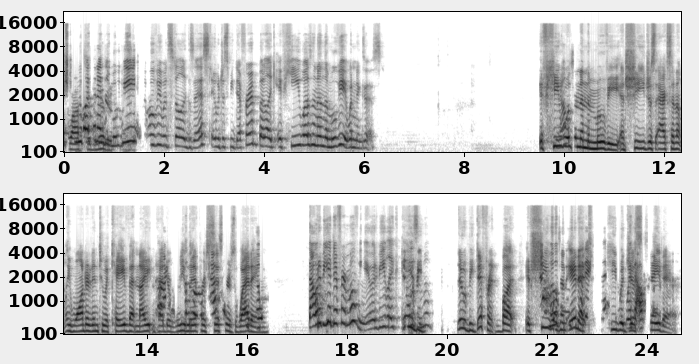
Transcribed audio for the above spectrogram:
If she wasn't in the movie. movie, the movie would still exist. It would just be different. But like if he wasn't in the movie, it wouldn't exist. if he You know? wasn't in the movie and she just accidentally wandered into a cave that night and had to relive her sister's wedding, That would be a different movie. It would be like It would be movie. it would be different. But if she That wasn't in it, he would just stay there.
